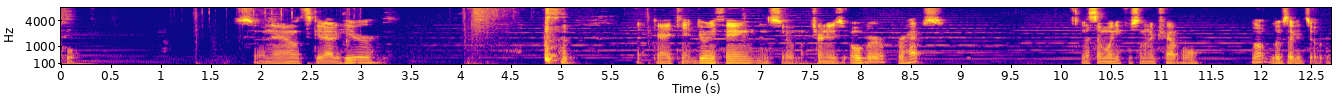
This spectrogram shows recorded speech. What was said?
cool. So now let's get out of here. that guy can't do anything, and so my turn is over, perhaps? Unless I'm waiting for someone to travel. Well, looks like it's over.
